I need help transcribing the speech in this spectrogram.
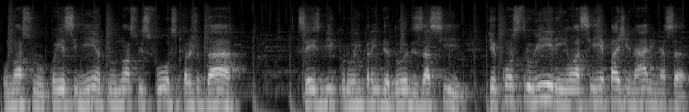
o nosso conhecimento, o nosso esforço para ajudar seis microempreendedores a se reconstruírem ou a se repaginarem nessa,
